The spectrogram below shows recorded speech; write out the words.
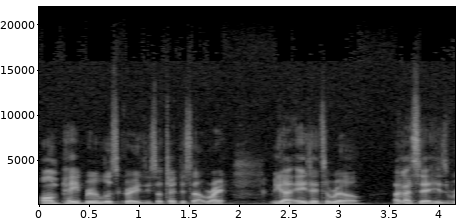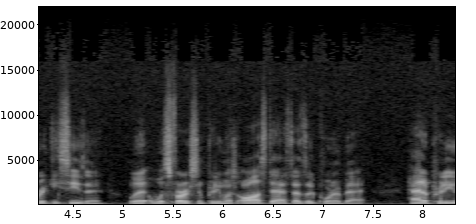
On paper, looks crazy. So check this out, right? We got AJ Terrell. Like I said, his rookie season was first in pretty much all stats as a cornerback. Had a pretty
